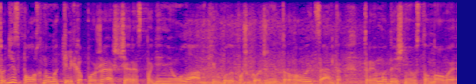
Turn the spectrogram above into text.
Тоді спалахнуло кілька пожеж через падіння уламків. Були пошкоджені торговий центр, три медичні установи,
